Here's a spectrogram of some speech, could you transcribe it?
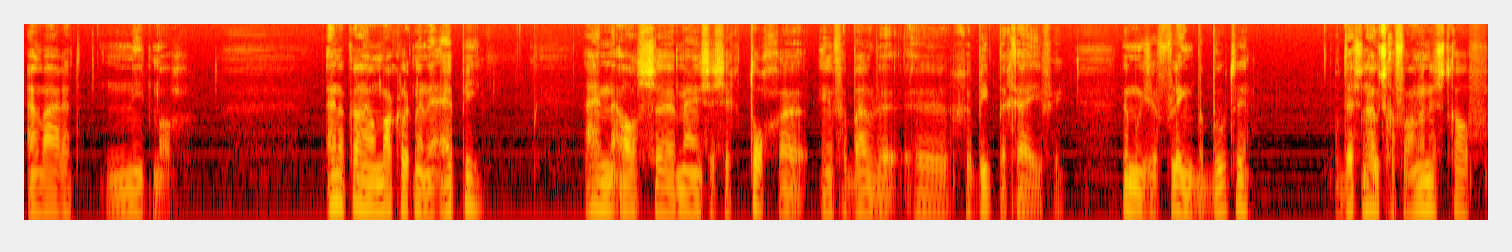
en waar het niet mag. En dat kan heel makkelijk met een appie. En als eh, mensen zich toch eh, in verboden eh, gebied begeven, dan moet je ze flink beboeten. Of desnoods gevangenisstraf.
